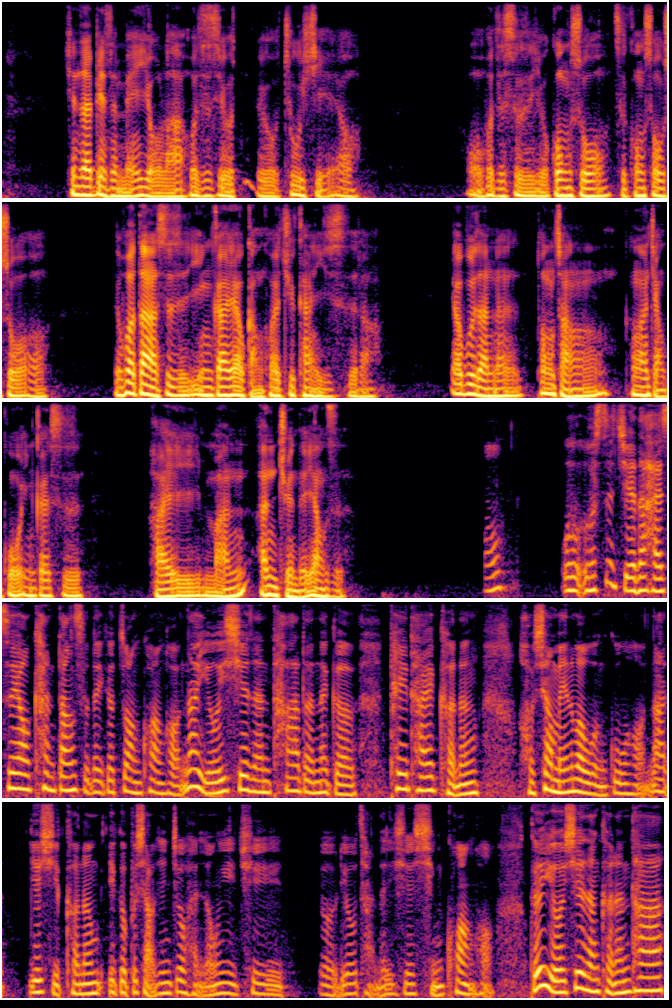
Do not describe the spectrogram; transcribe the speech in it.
现在变成没有啦，或者是有有出血哦，哦，或者是有宫缩、子宫收缩哦的话，当然是应该要赶快去看医师啦。要不然呢，通常刚刚讲过，应该是还蛮安全的样子。哦。我我是觉得还是要看当时的一个状况哈。那有一些人他的那个胚胎可能好像没那么稳固哈，那也许可能一个不小心就很容易去有流产的一些情况哈。可是有一些人可能他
